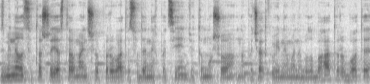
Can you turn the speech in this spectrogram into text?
змінилося те, що я став менше оперувати судинних пацієнтів, тому що на початку війни в мене було багато роботи.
